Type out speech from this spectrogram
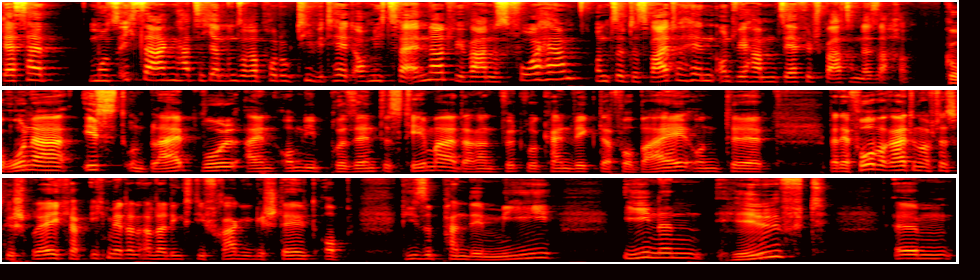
Deshalb muss ich sagen, hat sich an unserer Produktivität auch nichts verändert. Wir waren es vorher und sind es weiterhin und wir haben sehr viel Spaß an der Sache. Corona ist und bleibt wohl ein omnipräsentes Thema. Daran wird wohl kein Weg da vorbei und äh, bei der Vorbereitung auf das Gespräch habe ich mir dann allerdings die Frage gestellt, ob diese Pandemie Ihnen hilft, ähm,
